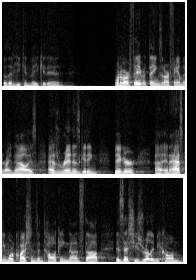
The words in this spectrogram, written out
so that he can make it in. One of our favorite things in our family right now is as Ren is getting bigger uh, and asking more questions and talking nonstop, is that she's really become,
